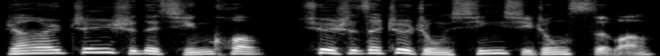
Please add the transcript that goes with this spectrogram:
然而真实的情况却是在这种欣喜中死亡。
